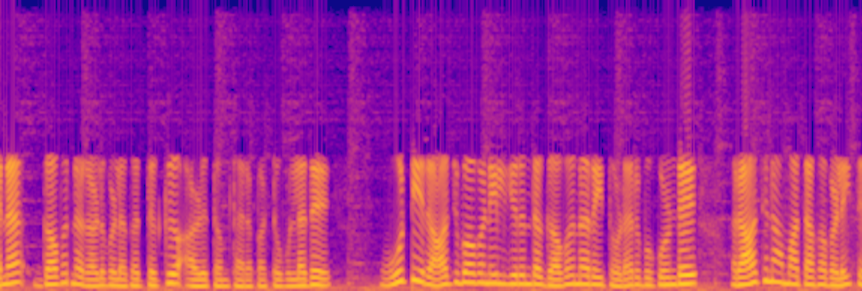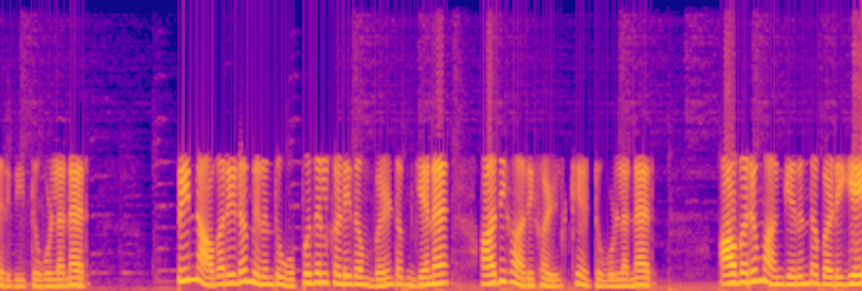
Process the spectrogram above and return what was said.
என கவர்னர் அலுவலகத்துக்கு அழுத்தம் தரப்பட்டுள்ளது. ஊட்டி ராஜ்பவனில் இருந்த கவர்னரை தொடர்பு கொண்டு ராஜினாமா தகவலை தெரிவித்துள்ளனர் பின் அவரிடம் இருந்து ஒப்புதல் கடிதம் வேண்டும் என அதிகாரிகள் கேட்டுள்ளனர் அவரும் அங்கிருந்தபடியே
